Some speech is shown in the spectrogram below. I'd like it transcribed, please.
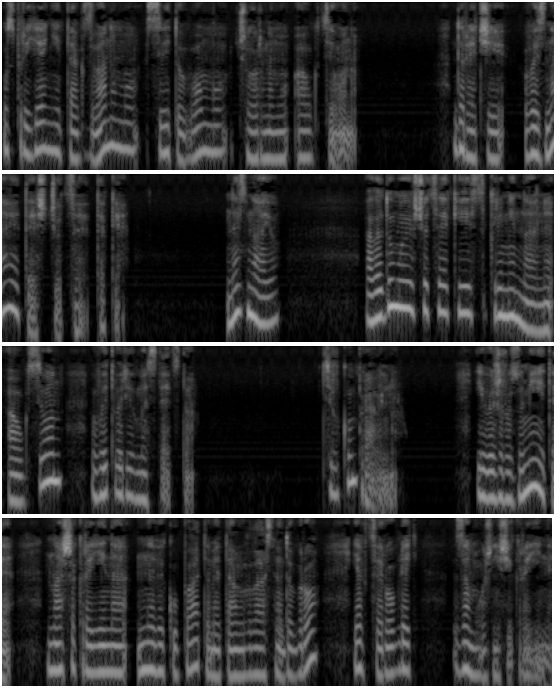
у сприянні так званому світовому чорному аукціону. До речі, ви знаєте, що це таке? Не знаю. Але думаю, що це якийсь кримінальний аукціон витворів мистецтва. Цілком правильно. І ви ж розумієте, наша країна не викупатиме там власне добро, як це роблять заможніші країни.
